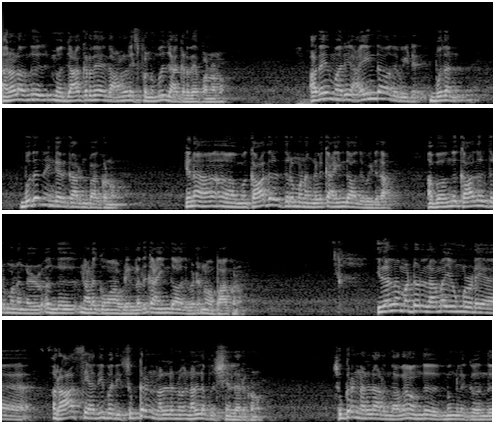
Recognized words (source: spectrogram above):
அதனால் வந்து ஜாக்கிரதையாக இதை அனலைஸ் பண்ணும்போது ஜாக்கிரதையாக பண்ணணும். அதே மாதிரி ஐந்தாவது வீடு புதன். புதன் எங்கே இருக்காருன்னு பார்க்கணும். ஏன்னா காதல் திருமணங்களுக்கு ஐந்தாவது வீடு தான் அப்போ வந்து காதல் திருமணங்கள் வந்து நடக்குமா அப்படின்றதுக்கு ஐந்தாவது வீட்டை நம்ம பார்க்கணும். இதெல்லாம் மட்டும் இல்லாமல் இவங்களுடைய ராசி அதிபதி சுக்கிரன் நல்ல நல்ல பொசிஷனில் இருக்கணும். சுக்கிரன் நல்லா இருந்தால் தான் வந்து இவங்களுக்கு வந்து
